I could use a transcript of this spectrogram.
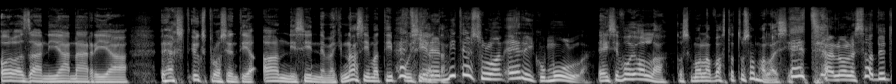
Ozan Janari ja 91 prosenttia Anni Sinnemäki. Nasima tippui Hetkinen, sieltä. miten sulla on eri kuin mulla? Ei se voi olla, koska me ollaan vastattu samanlaisia. Ethän ole, sä oot nyt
